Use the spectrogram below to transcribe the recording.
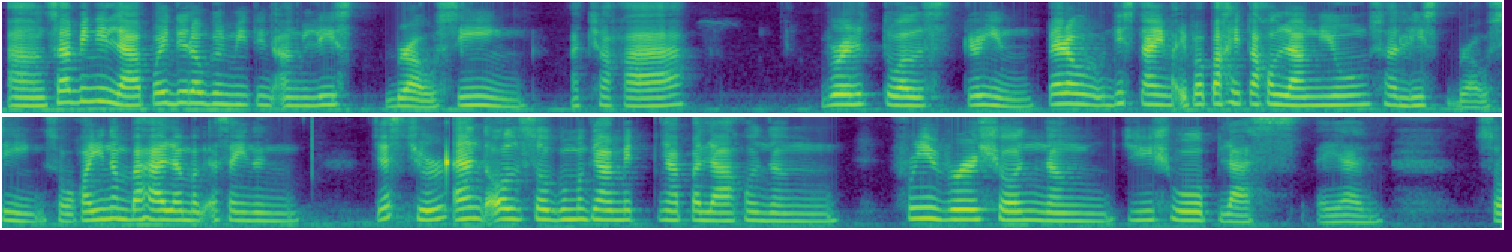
Ang sabi nila, pwede raw gamitin ang list browsing at saka virtual screen. Pero this time, ipapakita ko lang yung sa list browsing. So, kayo nang bahala mag-assign ng gesture. And also, gumagamit nga pala ako ng free version ng Jisoo Plus. Ayan. So,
